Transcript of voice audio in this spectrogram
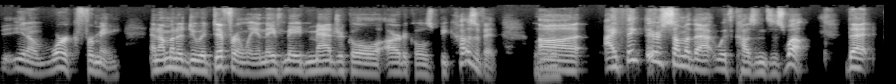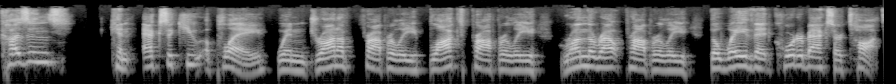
you know, work for me, and I'm going to do it differently. And they've made magical articles because of it. Mm-hmm. Uh, I think there's some of that with Cousins as well. That Cousins can execute a play when drawn up properly, blocked properly, run the route properly, the way that quarterbacks are taught.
